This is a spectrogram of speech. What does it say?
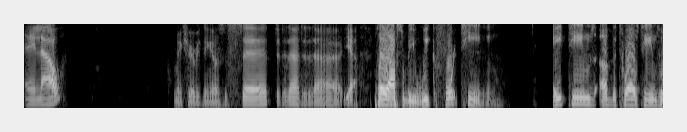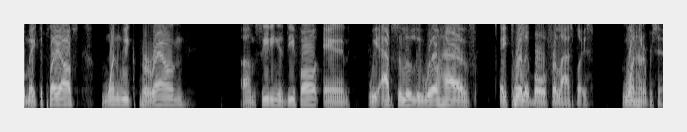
And now Make sure everything else is set. Da-da-da, da-da-da. Yeah. Playoffs will be week 14. Eight teams of the 12 teams will make the playoffs, one week per round. Um, seating is default, and we absolutely will have a toilet bowl for last place. 100%.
